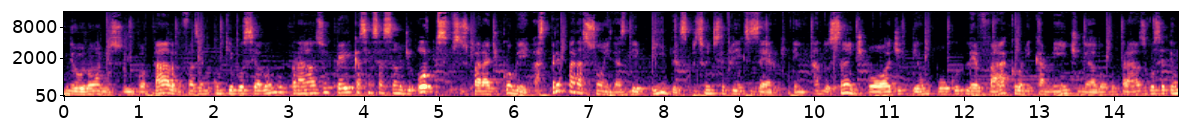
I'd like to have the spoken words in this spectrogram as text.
neurônios do hipotálamo, fazendo com que você a longo prazo perca a sensação de, ops, preciso parar de comer. As preparações, as bebidas, principalmente os refrigerantes zero que tem adoçante, pode ter um pouco, levar cronicamente, né, a longo prazo, você ter um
